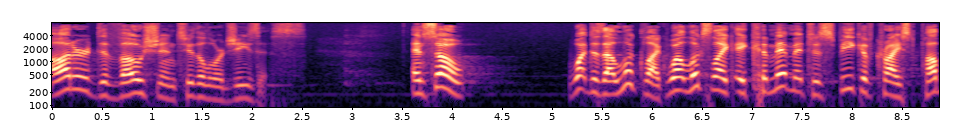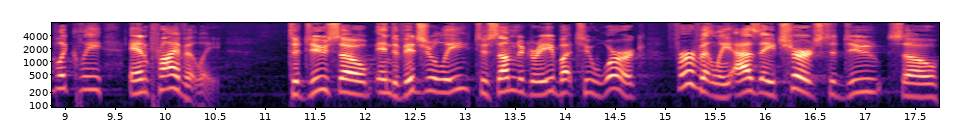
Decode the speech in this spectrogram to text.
utter devotion to the Lord Jesus. And so, what does that look like? Well, it looks like a commitment to speak of Christ publicly and privately, to do so individually to some degree, but to work fervently as a church to do so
